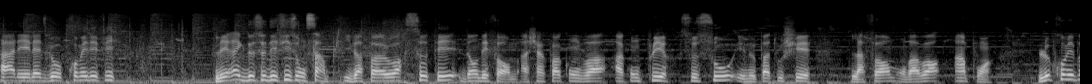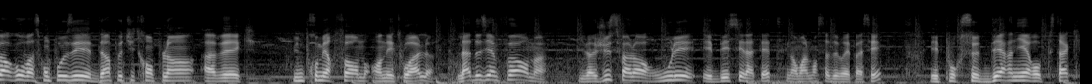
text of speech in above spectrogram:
Allez, let's go, premier défi. Les règles de ce défi sont simples. Il va falloir sauter dans des formes. À chaque fois qu'on va accomplir ce saut et ne pas toucher la forme, on va avoir un point. Le premier parcours va se composer d'un petit tremplin avec une première forme en étoile. La deuxième forme, il va juste falloir rouler et baisser la tête. Normalement, ça devrait passer. Et pour ce dernier obstacle,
